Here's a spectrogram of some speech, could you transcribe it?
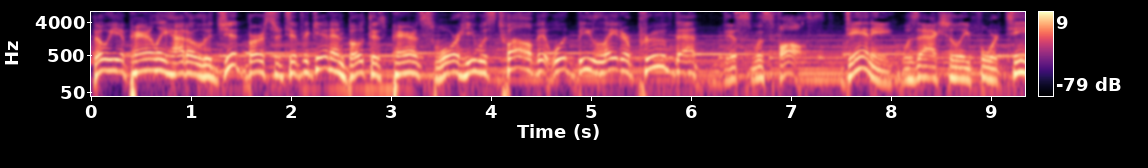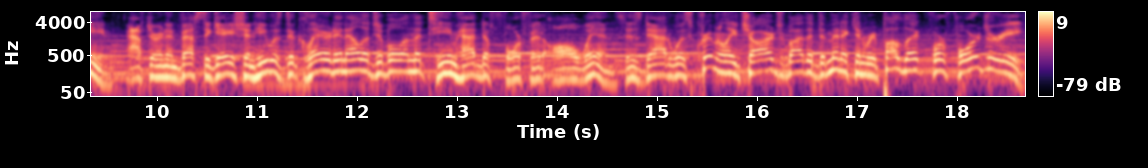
Though he apparently had a legit birth certificate and both his parents swore he was 12, it would be later proved that this was false. Danny was actually 14. After an investigation, he was declared ineligible and the team had to forfeit all wins. His dad was criminally charged by the Dominican Republic for forgery.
